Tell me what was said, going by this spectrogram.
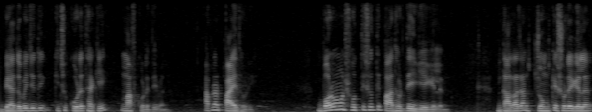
বেয়াদবে যদি কিছু করে থাকি, মাফ করে দিবেন। আপনার পায়ে ধরি। বড় মামা সত্যি সত্যি পা ধরতে এগিয়ে গেলেন। দাদাজান চমকে সরে গেলেন।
